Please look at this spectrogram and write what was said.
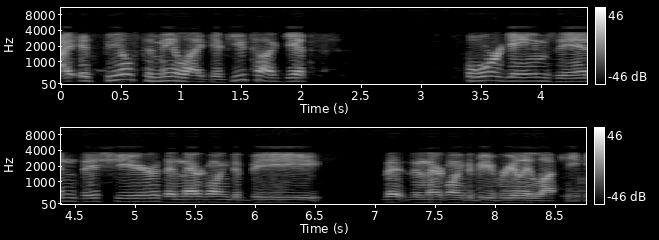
I, it feels to me like if Utah gets four games in this year, then they're going to be, then they're going to be really lucky.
